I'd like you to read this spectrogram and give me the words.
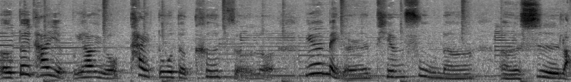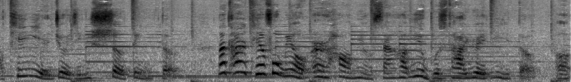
呃，对他也不要有太多的苛责了，因为每个人的天赋呢，呃，是老天爷就已经设定的。那他的天赋没有二号，没有三号，又不是他愿意的，呃，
